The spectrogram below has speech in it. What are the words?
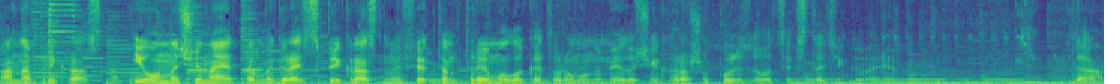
Она прекрасна. И он начинает там играть с прекрасным эффектом тремола, которым он умеет очень хорошо пользоваться, кстати говоря. Да.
